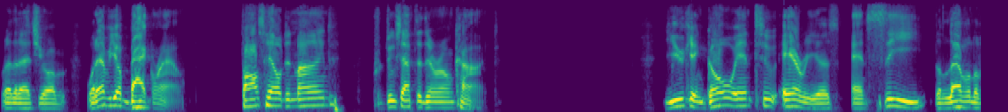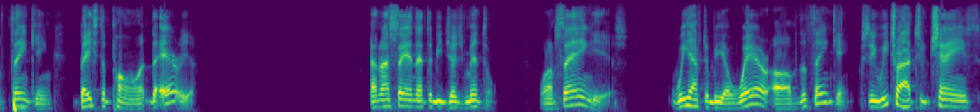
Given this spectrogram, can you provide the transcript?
whether that's your whatever your background. Thoughts held in mind produce after their own kind. You can go into areas and see the level of thinking based upon the area. I'm not saying that to be judgmental. What I'm saying is we have to be aware of the thinking. See, we try to change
